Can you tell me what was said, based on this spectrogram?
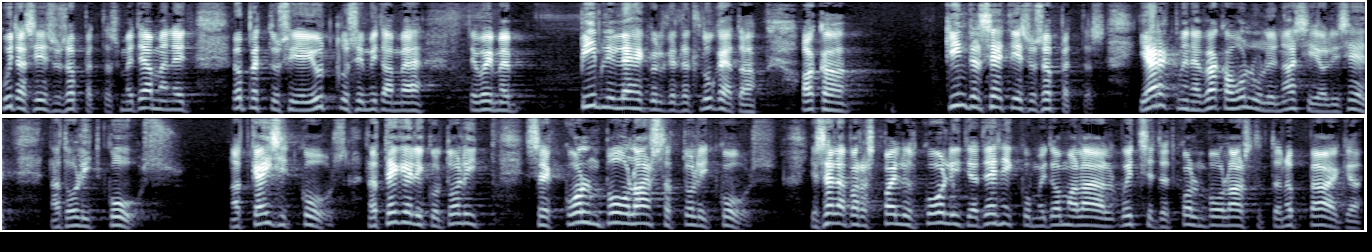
kuidas Jeesus õpetas, me teame neid õpetusi ja jutlusi, mida me võime piiblilehekülgedelt lugeda, aga kindel see, et Jeesus õpetas. järgmine väga oluline asi oli see, et nad olid koos Nad käisid koos, nad tegelikult olid, see kolm pool aastat olid koos. ja sellepärast paljud koolid ja tehnikumid omal ajal võtsid, et kolm pool aastat on õppeaeg ja,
